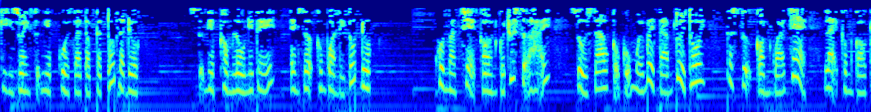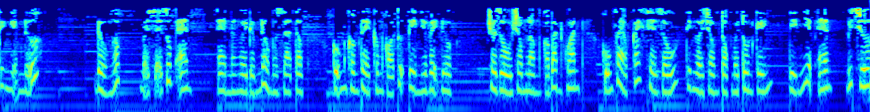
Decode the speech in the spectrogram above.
kinh doanh sự nghiệp của gia tộc thật tốt là được. Sự nghiệp khổng lồ như thế, em sợ không quản lý tốt được. Khuôn mặt trẻ con có chút sợ hãi, dù sao cậu cũng mới 18 tuổi thôi, thật sự còn quá trẻ, lại không có kinh nghiệm nữa. Đồ ngốc, mẹ sẽ giúp em, em là người đứng đầu một gia tộc, cũng không thể không có tự tin như vậy được. Cho dù trong lòng có băn khoăn, cũng phải học cách che giấu thì người trong tộc mới tôn kính, tín nhiệm em, biết chưa?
